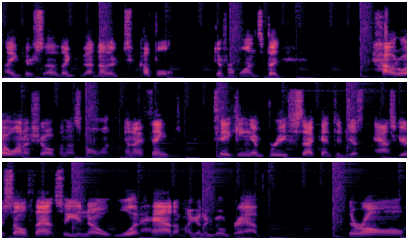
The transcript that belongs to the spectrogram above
like there's uh, like another couple different ones. But how do I want to show up in this moment? And I think taking a brief second to just ask yourself that so you know what hat am I going to go grab. They're all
